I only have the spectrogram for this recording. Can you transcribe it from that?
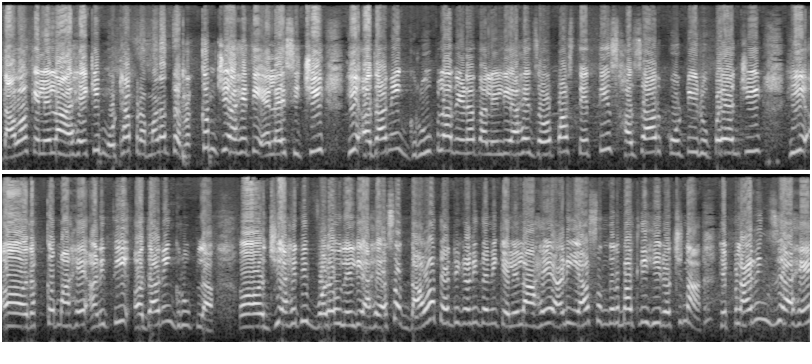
दावा केलेला आहे की मोठ्या प्रमाणात रक्कम जी आहे ती एल आय सीची ही अदानी ग्रुपला देण्यात आलेली आहे. जवळपास तेहतीस हजार कोटी रुपयांची ही रक्कम आहे आणि ती अदानी ग्रुपला जी आहे ती वळवलेली आहे. असा दावा त्या ठिकाणी त्यांनी केलेला आहे आणि या संदर्भातली ही रचना हे प्लॅनिंग जे आहे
